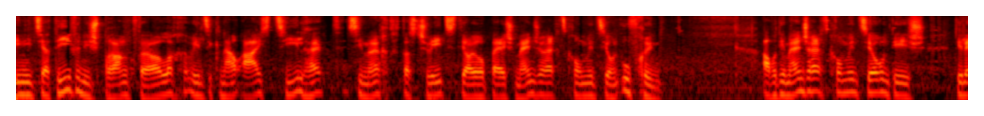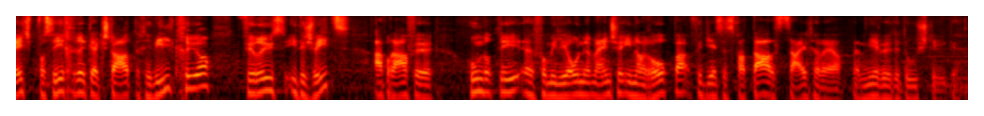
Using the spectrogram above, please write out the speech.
Die Initiative ist brandgefährlich, weil sie genau ein Ziel hat. Sie möchte, dass die Schweiz die Europäische Menschenrechtskonvention aufkündigt. Aber die Menschenrechtskonvention die ist die letzte Versicherung gegen staatliche Willkür für uns in der Schweiz, aber auch für Hunderte von Millionen Menschen in Europa, für die es ein fatales Zeichen wäre, wenn wir aussteigen würden.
